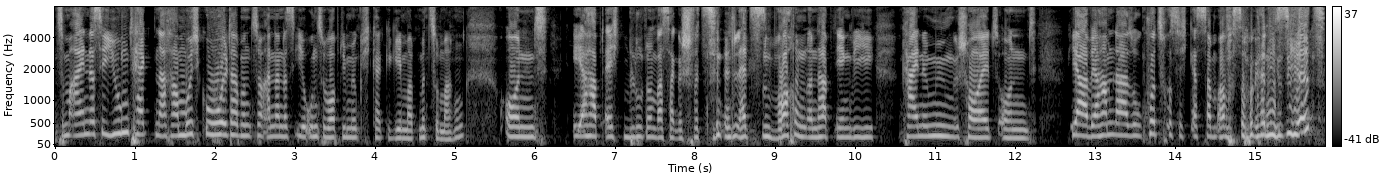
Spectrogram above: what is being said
Zum einen, dass ihr Jugendhack nach Hamburg geholt habt und zum anderen, dass ihr uns überhaupt die Möglichkeit gegeben habt, mitzumachen. Und ihr habt echt Blut und Wasser geschwitzt in den letzten Wochen und habt irgendwie keine Mühen gescheut. Und ja, wir haben da so kurzfristig gestern mal was organisiert.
